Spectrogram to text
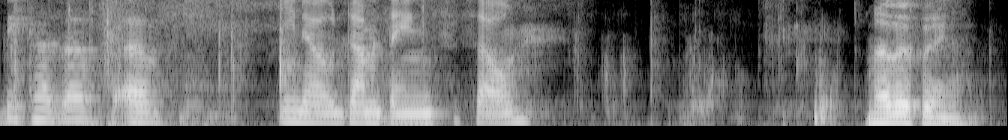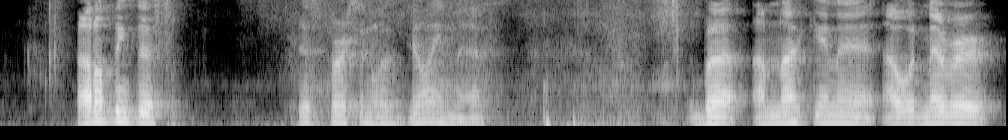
because of of you know dumb things so Another thing, I don't think this this person was doing this, but I'm not gonna. I would never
